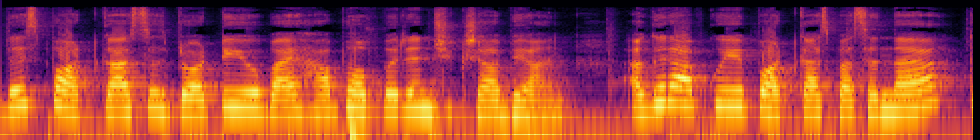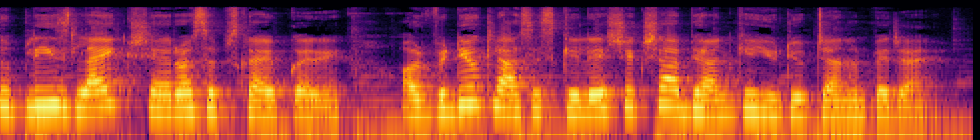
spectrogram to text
this podcast is brought you by Hubhopper Shiksha Abhiyan अगर आपको ये पॉडकास्ट पसंद आया तो प्लीज़ लाइक शेयर और सब्सक्राइब करें और वीडियो क्लासेस के लिए शिक्षा अभियान के यूट्यूब चैनल पर जाएँ।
